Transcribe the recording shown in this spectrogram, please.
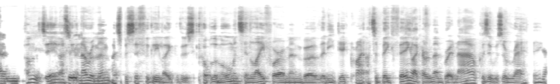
And I'm the same. So, and I remember specifically, like, there's a couple of moments in life where I remember that he did cry. That's a big thing. Like, I remember it now because it was a rare thing. Yeah.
